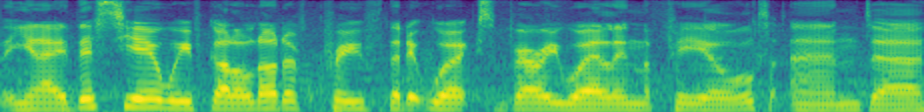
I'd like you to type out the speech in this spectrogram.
you know, this year we've got a lot of proof that it works very well in the field, and uh,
